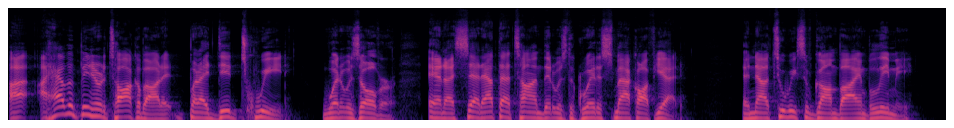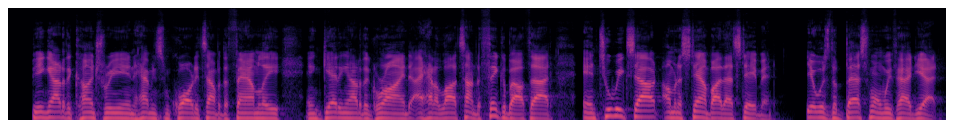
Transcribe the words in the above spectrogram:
I, I haven't been here to talk about it, but I did tweet when it was over. And I said at that time that it was the greatest smack off yet. And now two weeks have gone by, and believe me, being out of the country and having some quality time with the family and getting out of the grind, I had a lot of time to think about that. And two weeks out, I'm going to stand by that statement. It was the best one we've had yet.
